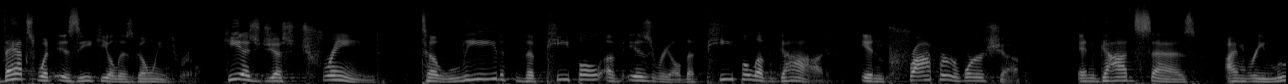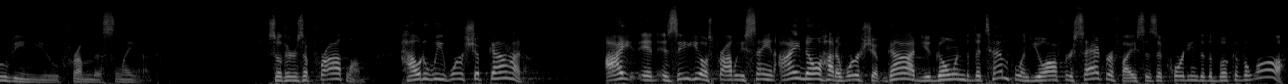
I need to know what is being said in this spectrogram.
That's what Ezekiel is going through. He has just trained to lead the people of Israel, the people of God, in proper worship. And God says, I'm removing you from this land. So there's a problem. How do we worship God? I, and Ezekiel is probably saying, I know how to worship God. You go into the temple and you offer sacrifices according to the book of the law.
